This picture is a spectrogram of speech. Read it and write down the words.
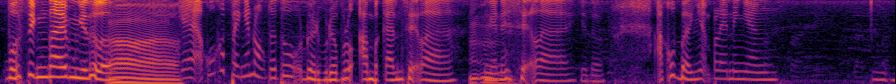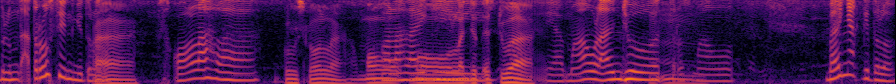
posting time gitu loh. Ah, Kayak aku kepengen waktu itu 2020 ambekan sih lah, Mm-mm. ngene sih lah gitu. Aku banyak planning yang belum tak terusin gitu loh. ah, Sekolah lah, lu sekolah, mau Sekolah mau lagi. lanjut S2. ya mau lanjut, Mm-mm. terus mau banyak gitu loh.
